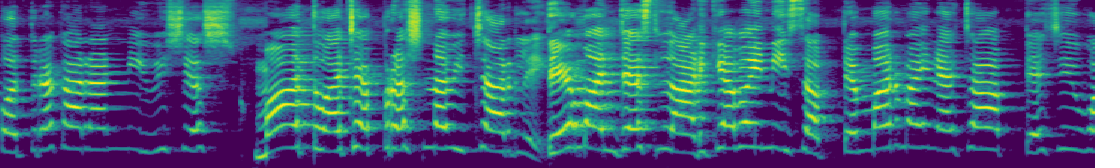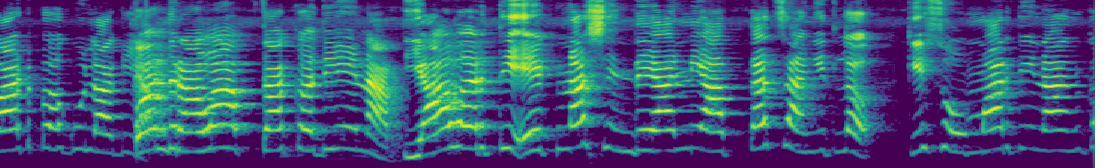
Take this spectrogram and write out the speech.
पत्रकारांनी विशेष महत्त्वाचे प्रश्न विचारले. ते म्हणजेच लाडक्या बहिणी सप्टेंबर महिन्याच्या हप्त्याची वाट बघू लागली पंधरावा हप्ता कधी येणार? यावरती एकनाथ शिंदे यांनी आताच सांगितलं की सोमवार दिनांक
